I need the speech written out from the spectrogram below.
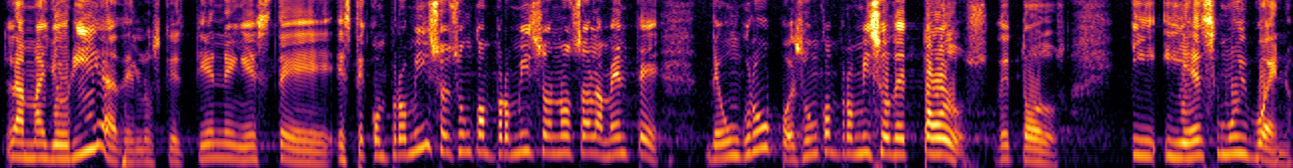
la mayoría de los que tienen este, este compromiso. Es un compromiso no solamente de un grupo, es un compromiso de todos, de todos. Y, y es muy bueno.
